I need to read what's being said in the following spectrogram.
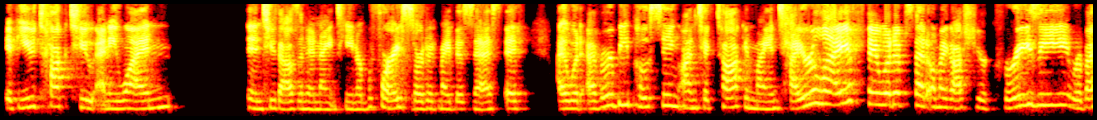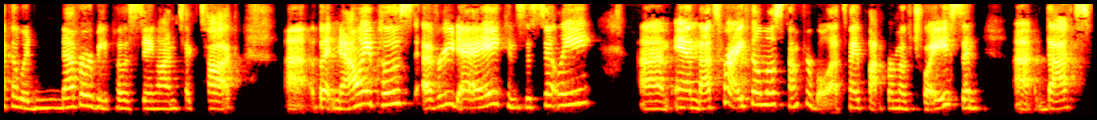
if you talk to anyone in 2019 or before I started my business, if I would ever be posting on TikTok in my entire life, they would have said, Oh my gosh, you're crazy. Rebecca would never be posting on TikTok. Uh, but now I post every day consistently. Um, and that's where I feel most comfortable. That's my platform of choice. And uh, that's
